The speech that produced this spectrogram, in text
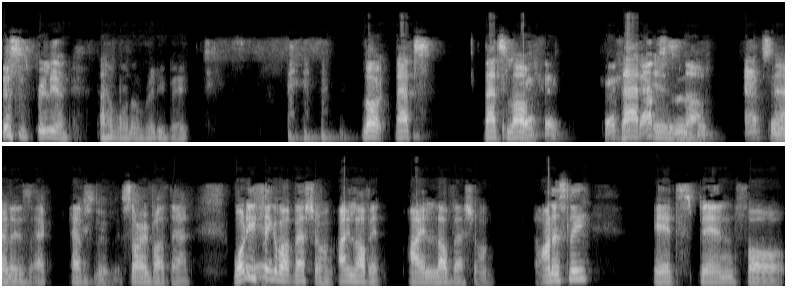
this is brilliant. I have one already, babe. Look, that's that's love. Perfect. Perfect. That Absolutely. is love. Absolutely. That is absolutely. Sorry about that. What do you yeah. think about Vacheron? I love it. I love Vacheron. Honestly, it's been for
